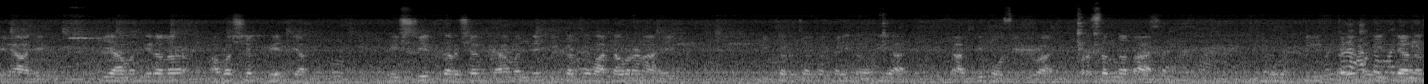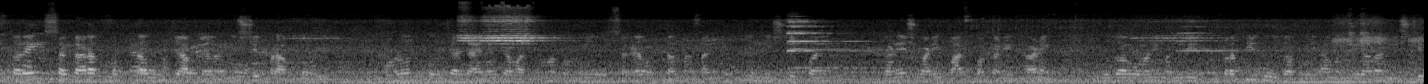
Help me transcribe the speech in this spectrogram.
हे आहे की या मंदिराला आवश्यक भेट द्या. निश्चित दर्शन घ्या. म्हणजे इकडचं वातावरण आहे. इकडच्या ज्या काही लहरी आहे. त्या अगदी पॉझिटिव्ह आहे. प्रसन्नता आहे. मूर्तीकडे बघितल्यानंतर एक सकारात्मकता ऊर्जा आपल्याला निश्चित प्राप्त होईल. म्हणून तुमच्या चॅनलच्या माध्यमातून मी सगळ्या भक्तांना सांगेन की निश्चितपणे गणेशवाडी पाच पकाडी ठाणे तुळजाभवानी मंदिर प्रति तुळजापूर ह्या मंदिराला निश्चित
